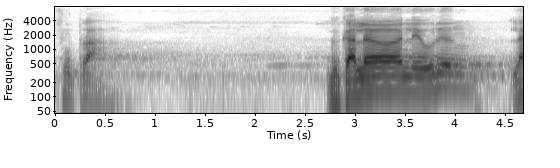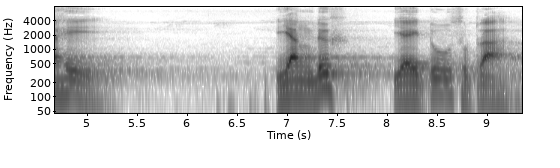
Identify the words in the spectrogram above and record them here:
sutra. Gekalan le orang lahir yang deh yaitu sutra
